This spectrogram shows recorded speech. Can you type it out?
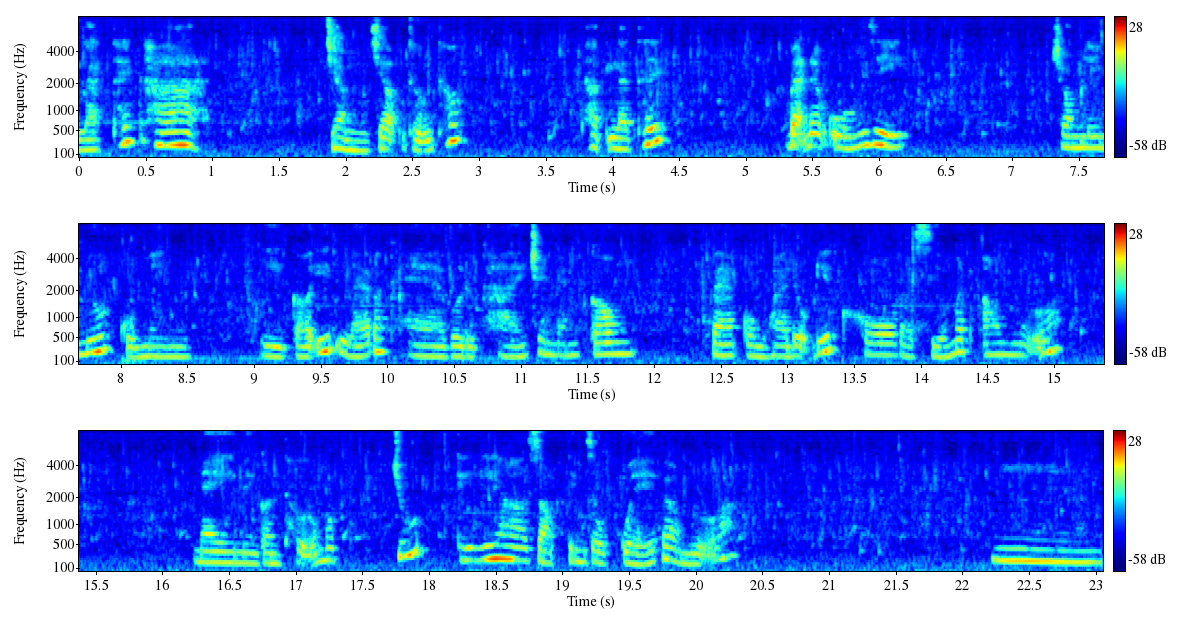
Là thích ha. Chậm chậm thưởng thức. Thật là thích. Bạn đang uống gì? Trong ly nước của mình thì có ít lá bạc hà vừa được hái trên ban công và cùng hoa đậu điếc khô và xíu mật ong nữa. Này mình còn thử một chút cái ờ, giọt tinh dầu quế vào nữa. Uhm.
